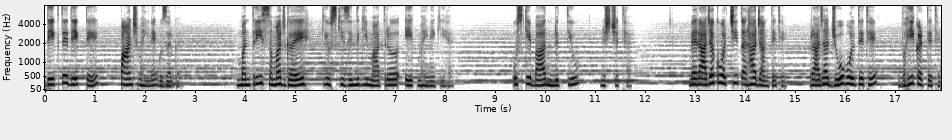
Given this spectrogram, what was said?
देखते देखते पाँच महीने गुजर गए। मंत्री समझ गए कि उसकी ज़िंदगी मात्र एक महीने की है। उसके बाद मृत्यु निश्चित है। वे राजा को अच्छी तरह जानते थे। राजा जो बोलते थे, वही करते थे।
